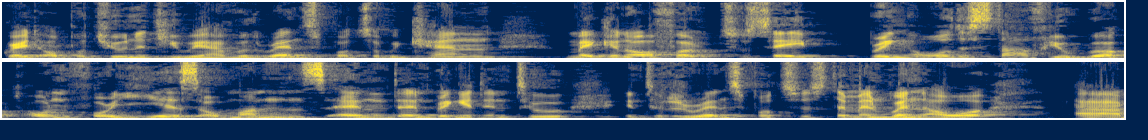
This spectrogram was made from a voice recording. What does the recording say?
great opportunity we have with Rennsport. So we can make an offer to say bring all the stuff you worked on for years or months and then bring it into into the Rennsport system and when our uh,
